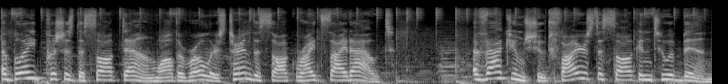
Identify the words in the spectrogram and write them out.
A blade pushes the sock down while the rollers turn the sock right side out. A vacuum chute fires the sock into a bin.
